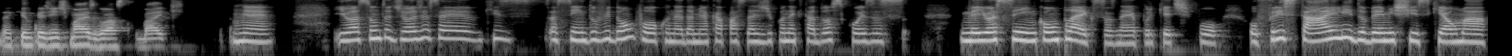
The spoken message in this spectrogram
daquilo que a gente mais gosta, bike. É. E o assunto de hoje você quis, assim, duvidou um pouco, né, da minha capacidade de conectar duas coisas meio assim complexas, né? Porque tipo, o freestyle do BMX, que é uma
